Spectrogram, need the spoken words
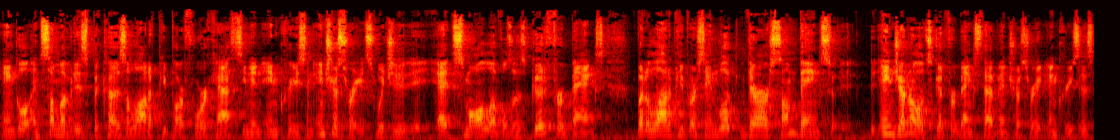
angle, and some of it is because a lot of people are forecasting an increase in interest rates, which is, at small levels is good for banks. But a lot of people are saying, look, there are some banks. In general, it's good for banks to have interest rate increases,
